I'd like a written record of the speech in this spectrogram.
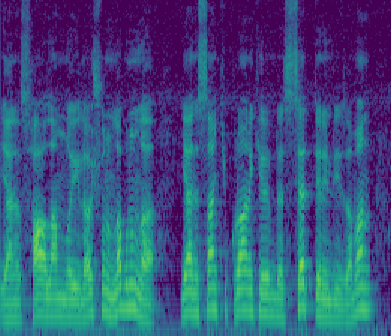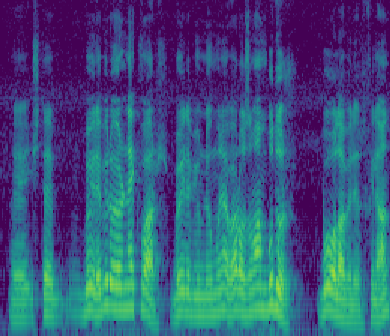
yani sağlamlığıyla şununla bununla yani sanki Kur'an-ı Kerim'de set denildiği zaman e, işte böyle bir örnek var. Böyle bir numune var. O zaman budur. Bu olabilir filan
